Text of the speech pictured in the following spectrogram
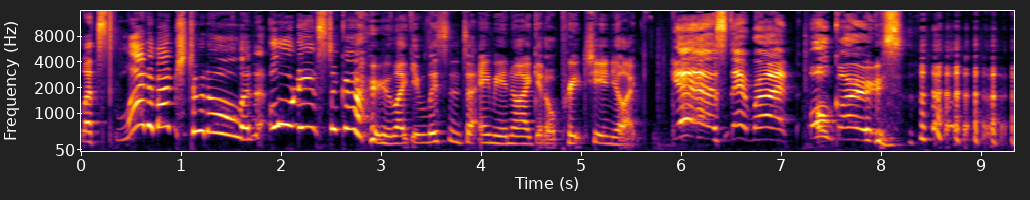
let's light a match to it all and it all needs to go. Like you listen to Amy and I get all preachy and you're like, yes, they're right, all goes.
